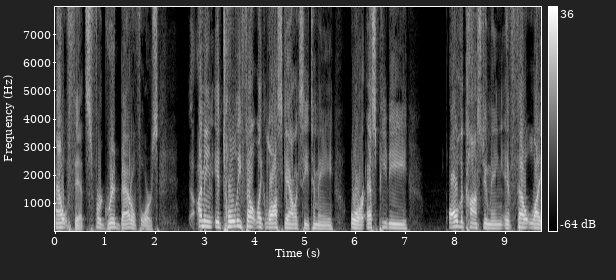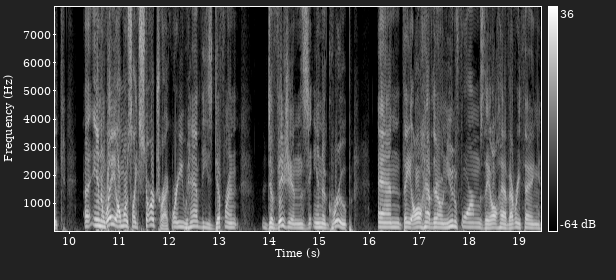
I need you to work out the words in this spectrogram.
outfits for Grid Battle Force. I mean, it totally felt like Lost Galaxy to me or SPD. All the costuming, it felt like, uh, in a way, almost like Star Trek, where you have these different divisions in a group and they all have their own uniforms, they all have everything.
